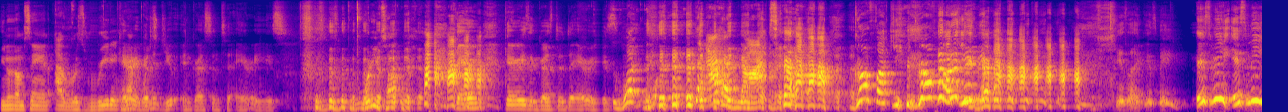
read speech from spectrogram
You know what I'm saying? I was reading. Gary, when did you ingress into Aries? What are you talking- Gary, Gary's ingressed into Aries. What? what? I have not. Girl, fuck you. Girl, fuck you. He's like, it's me. It's me. It's me.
